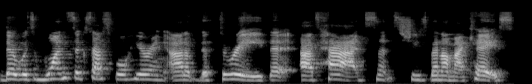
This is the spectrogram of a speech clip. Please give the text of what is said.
there was one successful hearing out of the three that i've had since she's been on my case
